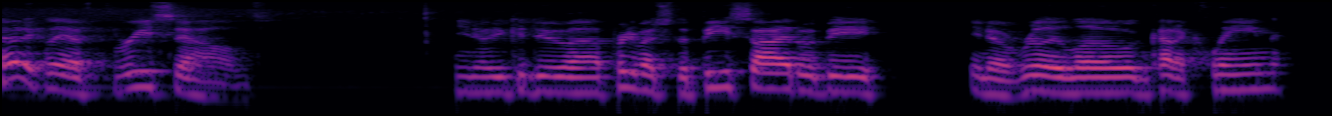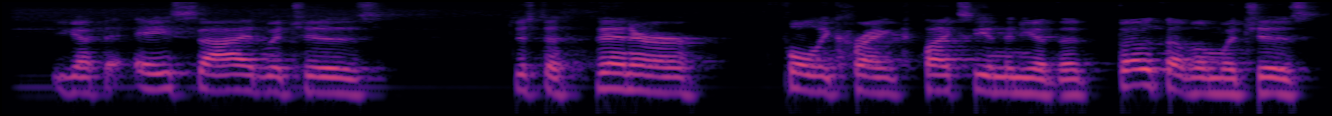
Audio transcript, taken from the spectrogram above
Technically have three sounds. You know, you could do uh, pretty much the B side would be, you know, really low and kind of clean. You got the A side, which is just a thinner, fully cranked plexi, and then you have the both of them, which is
